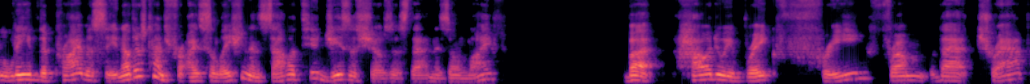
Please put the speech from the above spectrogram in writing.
leave the privacy. Now, there's times for isolation and solitude. Jesus shows us that in his own life. But how do we break free from that trap?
